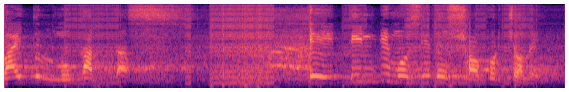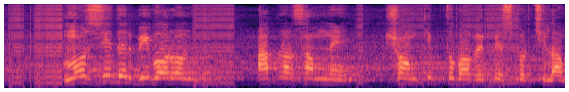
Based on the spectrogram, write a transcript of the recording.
বাইতুল মুকাদ্দাস। এই তিনটি মসজিদের সফর চলে। মসজিদের বিবরণ আপনার সামনে সংক্ষিপ্তভাবে পেশ করছিলাম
